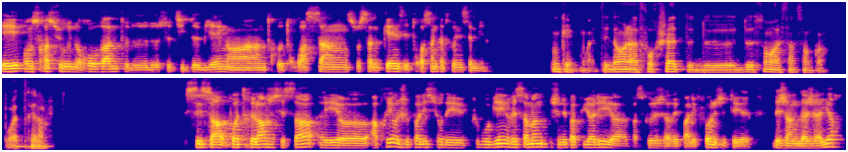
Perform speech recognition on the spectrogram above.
et on sera sur une revente de, de ce type de bien en- entre 375 et 385 000. Ok, ouais, t'es dans la fourchette de 200 à 500, quoi, pour être très large. C'est ça, pour être très large, c'est ça. Et euh, après, je peux aller sur des plus gros biens. Récemment, je n'ai pas pu y aller euh, parce que j'avais pas les fonds, j'étais déjà engagé ailleurs.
